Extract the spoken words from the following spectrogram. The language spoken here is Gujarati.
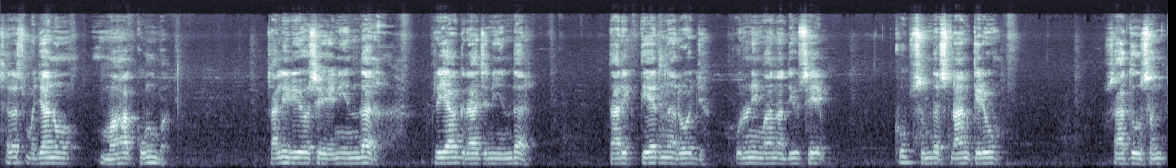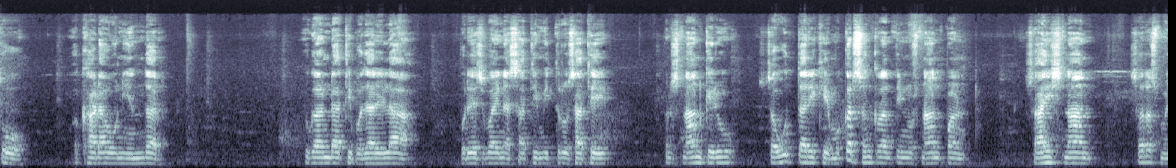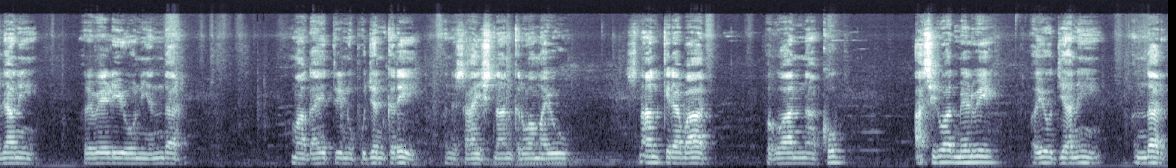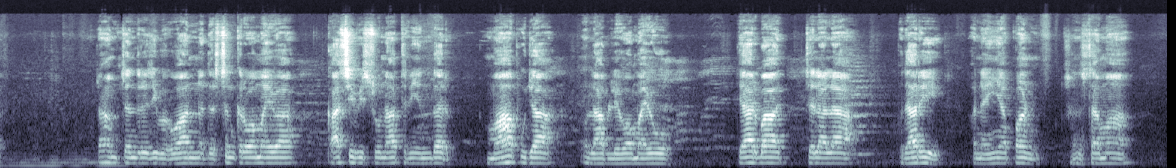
સરસ મજાનો મહાકુંભ ચાલી રહ્યો છે. એની અંદર, પ્રયાગરાજની અંદર, તારીખ તેરના રોજ પૂર્ણિમાના દિવસે ખૂબ સુંદર સ્નાન કર્યું. સાધુ સંતો અખાડાઓની અંદર યુગાન્ડાથી પધારેલા પરેશભાઈના સાથી મિત્રો સાથે પણ સ્નાન કર્યું. ચૌદ તારીખે મકર સંક્રાંતિનું સ્નાન પણ શાહી સ્નાન, સરસ મજાની રવેડીઓની અંદરમાં ગાયત્રીનું પૂજન કરી અને શાહી સ્નાન કરવામાં આવ્યું. સ્નાન કર્યા બાદ ભગવાનના ખૂબ આશીર્વાદ મેળવી અયોધ્યાની અંદર રામચંદ્રજી ભગવાનના દર્શન કરવામાં આવ્યા. કાશી વિશ્વનાથની અંદર મહાપૂજાનો લાભ લેવામાં આવ્યો. ત્યારબાદ જલાલા પધારી અને અહીંયા પણ સંસ્થામાં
